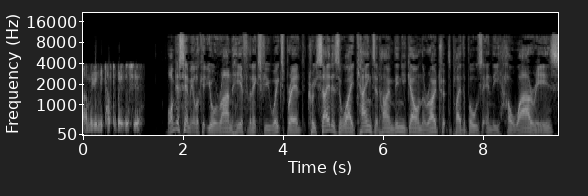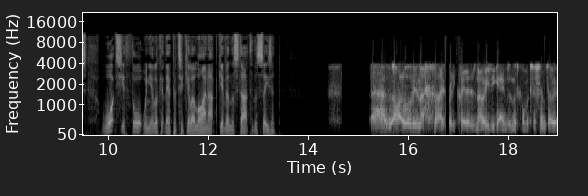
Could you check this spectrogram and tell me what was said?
um, they're going to be tough to beat this year. I'm just having a look at your run here for the next few weeks, Brad. Crusaders away, Canes at home. Then you go on the road trip to play the Bulls and the Jaguares. What's your thought when you look at that particular lineup, given the start to the season? Uh, oh, well, there's no, it's pretty clear that there's no easy games in this competition, so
